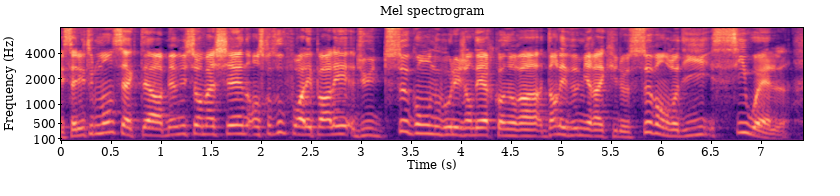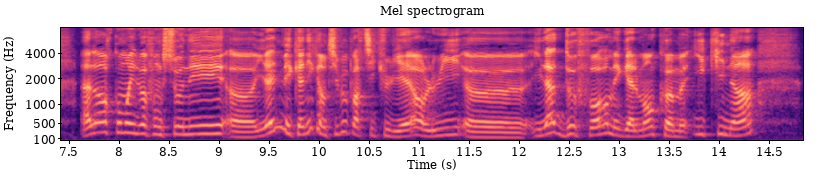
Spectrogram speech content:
Et salut tout le monde, c'est Actar, bienvenue sur ma chaîne. On se retrouve pour aller parler du second nouveau légendaire qu'on aura dans les vœux miraculeux ce vendredi, Sewell. Alors comment il va fonctionner euh, Il a une mécanique un petit peu particulière, lui, euh, il a deux formes également comme Ikina.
